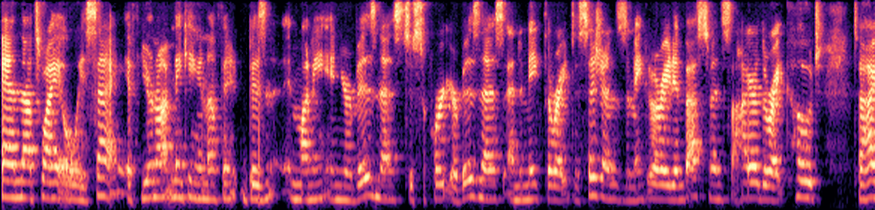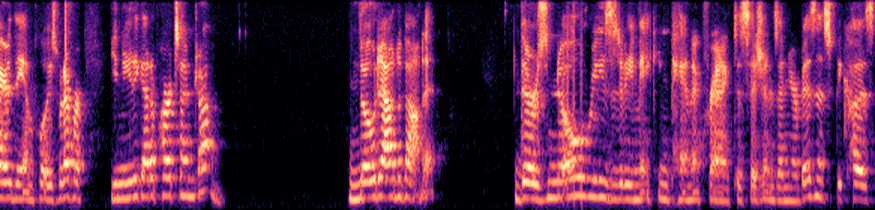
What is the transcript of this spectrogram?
And that's why I always say if you're not making enough business money in your business to support your business and to make the right decisions, to make the right investments, to hire the right coach, to hire the employees, whatever, you need to get a part time job. No doubt about it. There's no reason to be making panic frantic decisions in your business because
